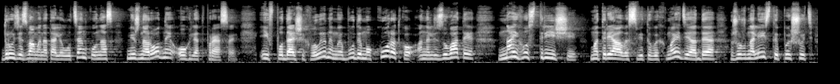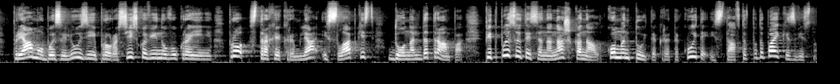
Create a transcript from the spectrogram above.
Друзі, з вами Наталя Луценко. У нас міжнародний огляд преси. І в подальші хвилини ми будемо коротко аналізувати найгостріші матеріали світових медіа, де журналісти пишуть прямо без ілюзії про російську війну в Україні, про страхи Кремля і слабкість Дональда Трампа. Підписуйтеся на наш канал, коментуйте, критикуйте і ставте вподобайки. Звісно,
